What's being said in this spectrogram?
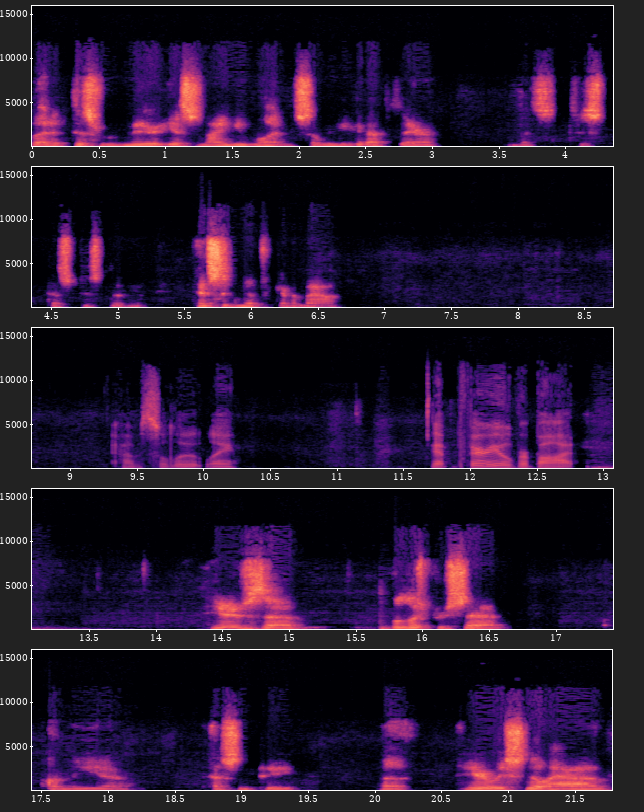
but at this it's 91. So when you get up there, that's just that's just an insignificant amount. Absolutely. Yep, very overbought. Here's uh, the bullish percent on the uh, S&P. Uh, here we still have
